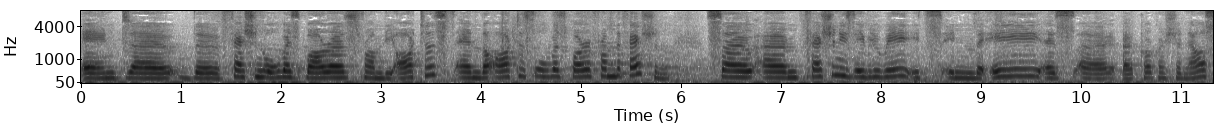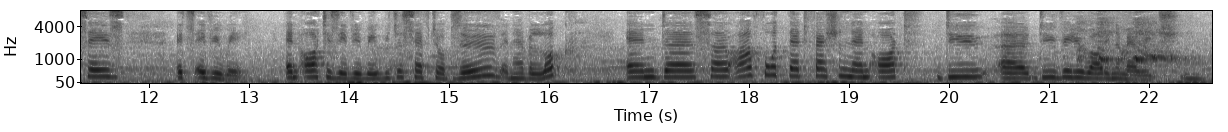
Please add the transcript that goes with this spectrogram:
and uh, the fashion always borrows from the artist, and the artist always borrow from the fashion. So um, fashion is everywhere. It's in the air, as uh, uh, Coco Chanel says. It's everywhere, and art is everywhere. We just have to observe and have a look. And uh, so I thought that fashion and art do uh, do very well in a marriage. Mm.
